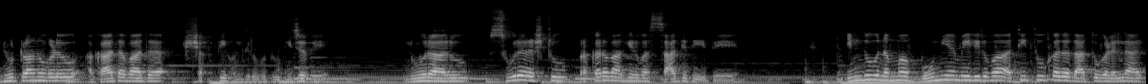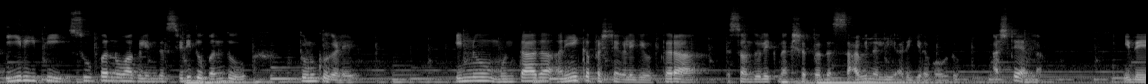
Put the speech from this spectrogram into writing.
ನ್ಯೂಟ್ರಾನುಗಳು ಅಗಾಧವಾದ ಶಕ್ತಿ ಹೊಂದಿರುವುದು ನಿಜವೇ? ನೂರಾರು ಸೂರ್ಯರಷ್ಟು ಪ್ರಖರವಾಗಿರುವ ಸಾಧ್ಯತೆ ಇದೆ. ಇಂದು ನಮ್ಮ ಭೂಮಿಯ ಮೇಲಿರುವ ಅತಿ ತೂಕದ ಧಾತುಗಳೆಲ್ಲ ಈ ರೀತಿ ಸೂಪರ್ನೋವಾಗಳಿಂದ ಸಿಡಿದು ಬಂದು ತುಣುಕುಗಳೇ. ಇನ್ನು ಮುಂತಾದ ಅನೇಕ ಪ್ರಶ್ನೆಗಳಿಗೆ ಉತ್ತರ ಸಂದುಲಿಕ್ ನಕ್ಷತ್ರದ ಸಾವಿನಲ್ಲಿ ಅಡಗಿರಬಹುದು. ಅಷ್ಟೇ ಅಲ್ಲ, ಇದೇ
